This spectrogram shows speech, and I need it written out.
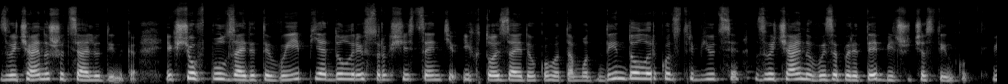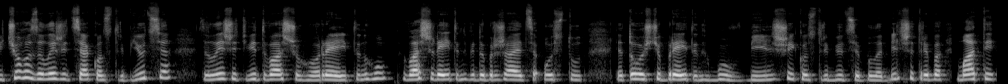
Звичайно, що ця людинка. Якщо в пул зайдете ви 5 доларів 46 центів, і хтось зайде, у кого там 1 долар констриб'юція, звичайно, ви заберете більшу частинку. Від чого залежить ця констриб'юція? Залежить від вашого рейтингу. Ваш рейтинг відображається ось тут. Для того, щоб рейтинг був більший, констриб'юція була більше, треба мати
